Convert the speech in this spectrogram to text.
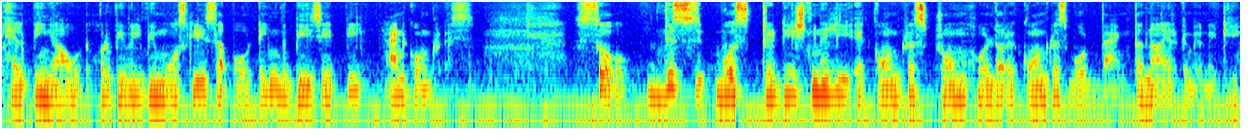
helping out or we will be mostly supporting the BJP and Congress. So, this was traditionally a Congress stronghold or a Congress vote bank, the Nair community.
